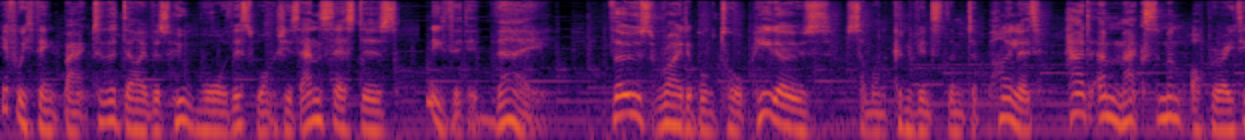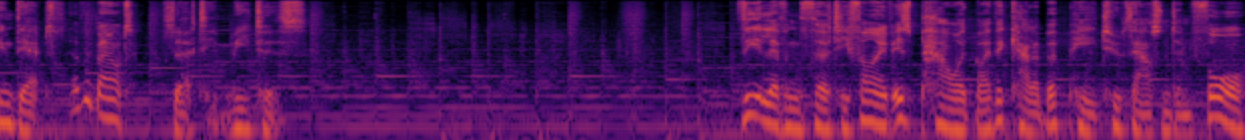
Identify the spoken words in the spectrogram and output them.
if we think back to the divers who wore this watch's ancestors, neither did they. Those rideable torpedoes, someone convinced them to pilot, had a maximum operating depth of about 30 meters. The 1135 is powered by the caliber P2004,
